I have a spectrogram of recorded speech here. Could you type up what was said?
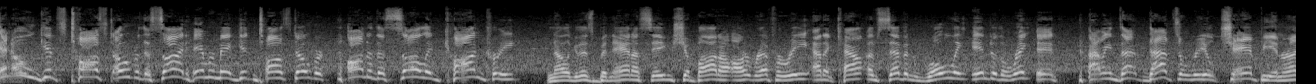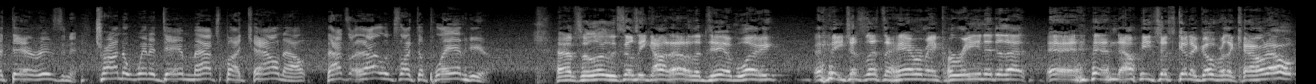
And oh, gets tossed over the side. Hammerman getting tossed over onto the solid concrete. Now look at this banana seeing Shibata, our referee, at a count of seven, rolling into the ring. And I mean that that's a real champion right there, isn't it? Trying to win a damn match by count out. That's that looks like the plan here. Absolutely, since he got out of the damn way. And he just let the Hammerman careen into that, and now he's just gonna go for the count out.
